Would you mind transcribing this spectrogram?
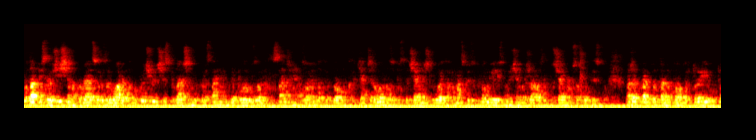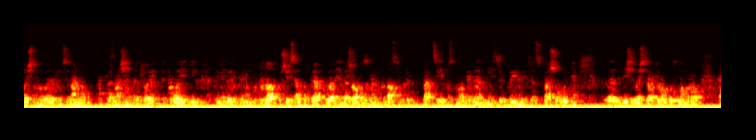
Вода після очищення направляється у резервуари накопичувачі з подальшим використанням для поливу зелених насаджень, газонів та твердого покриття. Джерелом газопостачання житлової та громадської забудови є існуюча мережа газопостачання високого тиску. В межах проекту детального плану території уточнено види функціонального призначення території, типології яких прийнято відповідно до додатку 60 до порядку ведення державного земельного кадастру в редакції постанови Кабінету міністрів України від 31 грудня е, 2024 року за номером е,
